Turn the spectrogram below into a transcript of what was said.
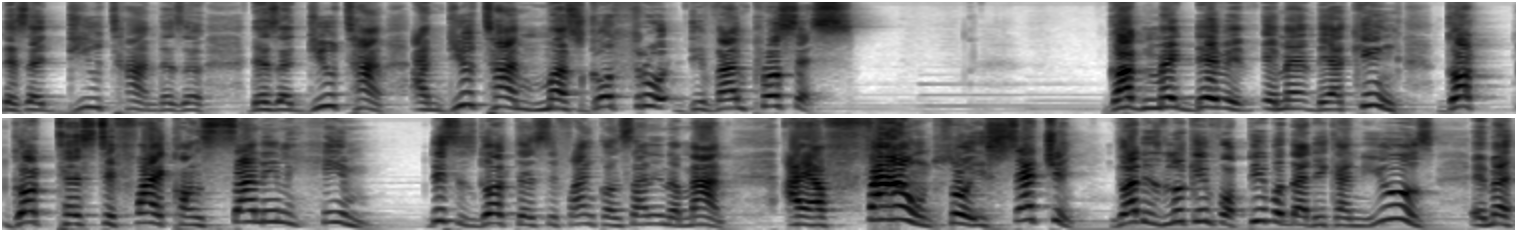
There's a due time. There's a there's a due time, and due time must go through divine process. God made David, amen, their king. God God testified concerning him this is God testifying concerning a man. I have found, so he's searching. God is looking for people that he can use, amen,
